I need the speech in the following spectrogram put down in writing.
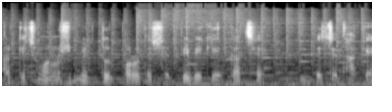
আর কিছু মানুষ মৃত্যুর পর দেশের বিবেকের কাছে বেঁচে থাকে।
